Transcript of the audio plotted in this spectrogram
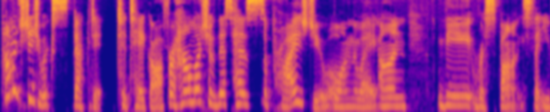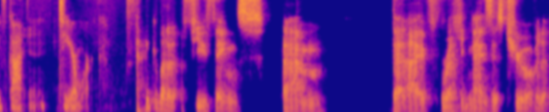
How much did you expect it to take off, or how much of this has surprised you along the way on the response that you've gotten to your work? I think about a, few things um, that I've recognized as true over the,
